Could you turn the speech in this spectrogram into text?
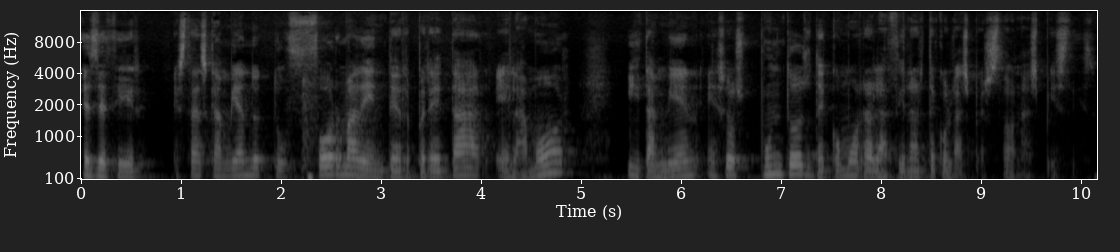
Es decir, estás cambiando tu forma de interpretar el amor y también esos puntos de cómo relacionarte con las personas, Piscis.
